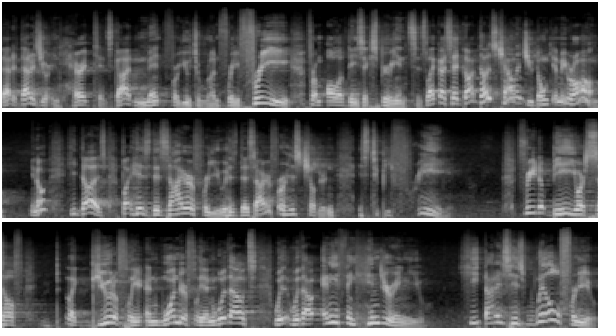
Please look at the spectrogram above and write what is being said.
that, that is your inheritance. God meant for you to run free, free from all of these experiences. Like I said, God does challenge you, don't get me wrong. You know, He does. But His desire for you, His desire for His children is to be free. Free to be yourself like beautifully and wonderfully and without, with, without anything hindering you. He, that is His will for you.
